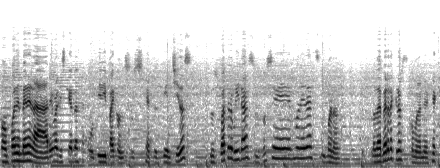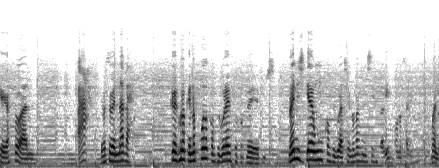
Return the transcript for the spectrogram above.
como pueden ver en la arriba a la izquierda está como PewDiePie con sus jefes bien chidos. Sus cuatro vidas, sus 12 monedas y bueno, lo de verde creo es como la energía que gasto al... Ah, que no se ve nada. Creo, juro que no puedo configurar esto porque pues, no hay ni siquiera una configuración, nomás me dice salir o no salir. Bueno,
